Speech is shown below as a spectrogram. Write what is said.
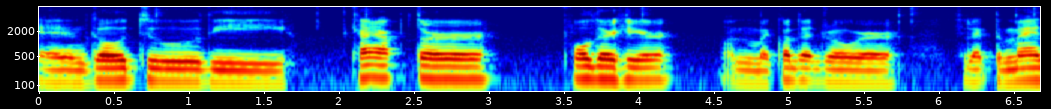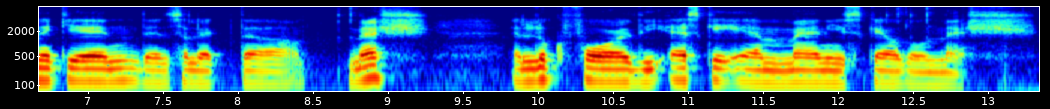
and go to the character folder here on my content drawer. Select the mannequin then select the mesh and look for the SKM Manny skeletal mesh.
